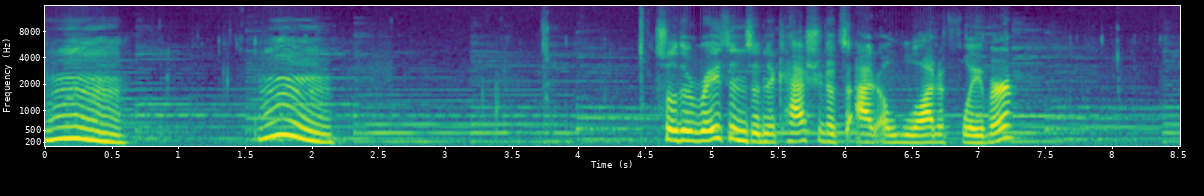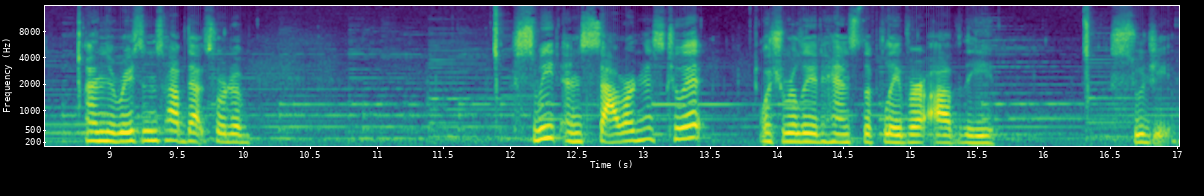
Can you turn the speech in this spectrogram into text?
Mmm. Mmm. So the raisins and the cashew nuts add a lot of flavor. And the raisins have that sort of sweet and sourness to it, which really enhance the flavor of the suji.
